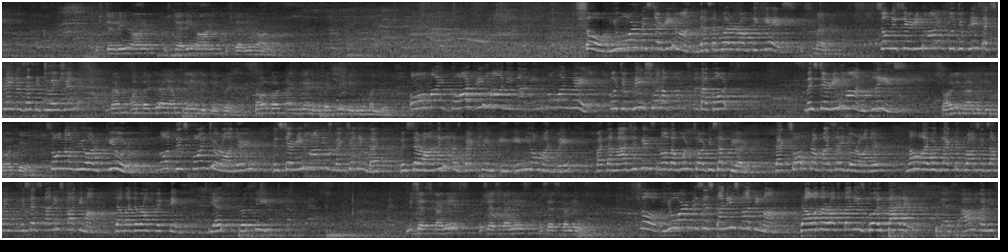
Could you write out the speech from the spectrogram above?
Mr. Rehan, Mr. Rehan, Mr. Rehan. So, you are Mr. Rehan, the sufferer of the case. Yes, ma'am. So, Mr. Rehan, could you please explain us the situation? Ma'am, on that day I am playing with my friend. Saul got angry and he bit me in human way. Oh my God, Rehan, in an inhuman way. Could you please show the wounds to the court? Mr. Rehan, please. Sorry, ma'am, it is not there. So now you are cured. Note this point, Your Honor. Mr. Rehan is mentioning that Mr. Adil has bet him in inhuman way, but the magic is now the wounds are disappeared. That's all from my side, Your Honor. Now I would like to cross-examine Mrs. Kanis Fatima, the mother of victim. Yes, proceed. Mrs. Kanis, Mrs. Kanis, Mrs. Kanis. So, you are Mrs. Kanis Fatima, the owner of Kanis Gold Palace. Yes, I am Kanis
